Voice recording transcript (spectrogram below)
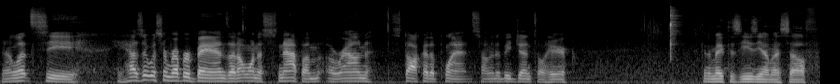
Now let's see. He has it with some rubber bands. I don't want to snap them around the stalk of the plant, so I'm going to be gentle here. I'm going to make this easy on myself.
